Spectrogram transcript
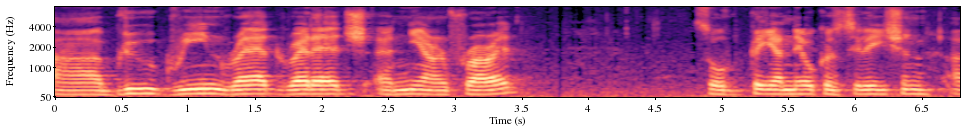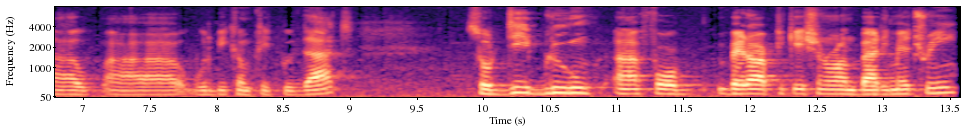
uh, blue, green, red, red edge, and near infrared. So the Pleiades Neo constellation uh, uh, will be complete with that. So deep blue uh, for better application around bathymetry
